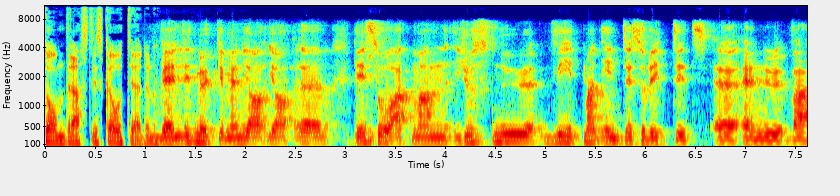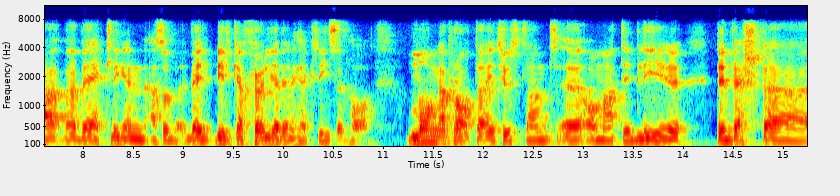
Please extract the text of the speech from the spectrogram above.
De drastiska åtgärderna? Väldigt mycket, men jag, jag, eh, det är så att man just nu vet man inte så riktigt eh, ännu vad, vad verkligen, alltså vilka följer den här krisen har. Många pratar i Tyskland eh, om att det blir den värsta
